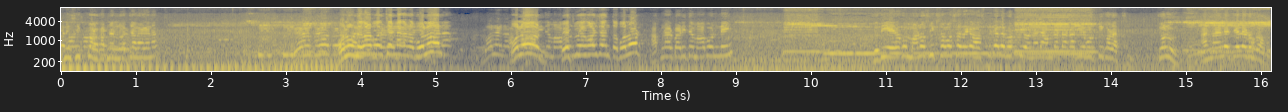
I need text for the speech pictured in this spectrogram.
আপনি শিক্ষক, আপনার লজ্জা লাগে না? বলুন, এবার বলছেন না কেন? বলুন। বলুন ফেসবুকে তো, বলুন। আপনার বাড়িতে মা বোন নেই? যদি এরকম মানসিক সমস্যা থেকে হসপিটালে ভর্তি হয় নাহলে আমরা টাকা দিয়ে ভর্তি করাচ্ছি। চলুন, আর নাহলে জেলে ঢোকাবো।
